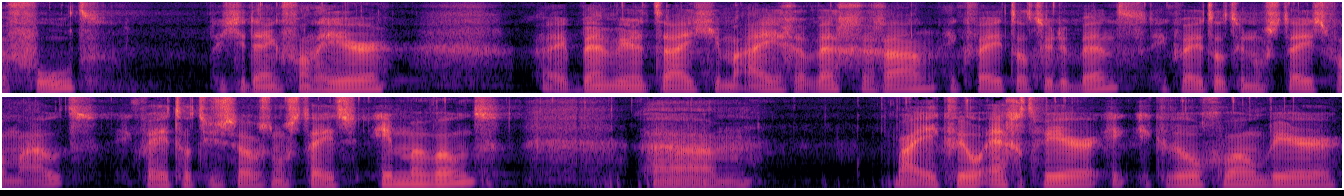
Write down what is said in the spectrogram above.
voelt, dat je denkt van Heer, ik ben weer een tijdje mijn eigen weg gegaan. Ik weet dat u er bent. Ik weet dat u nog steeds van me houdt. Ik weet dat u zelfs nog steeds in me woont. Um, maar ik wil echt weer, ik, ik, wil gewoon weer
